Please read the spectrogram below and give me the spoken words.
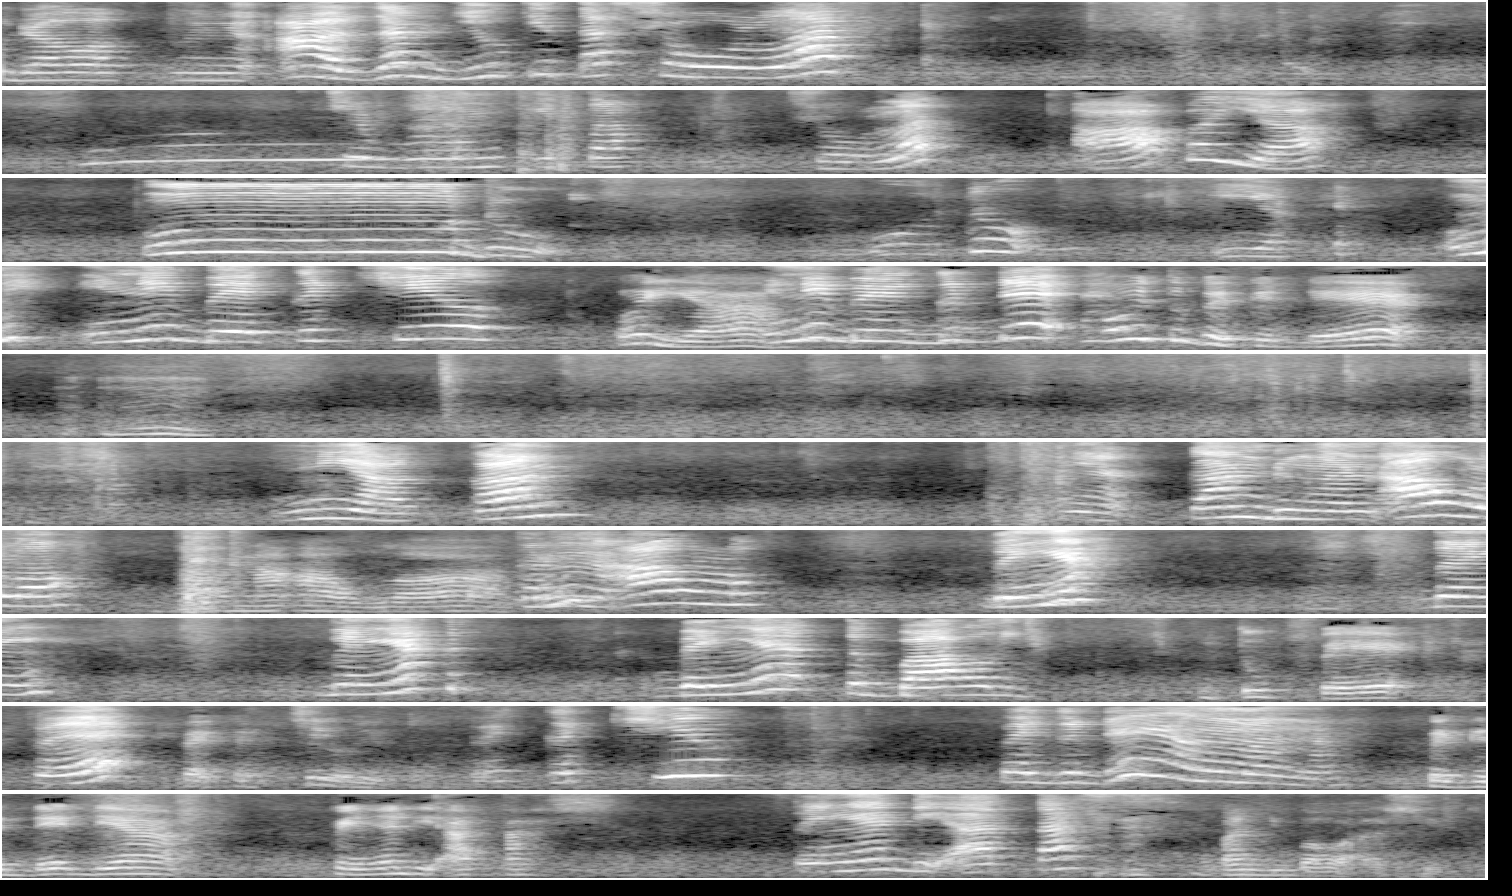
Udah waktunya azan. Yuk kita sholat. Sebelum kita sholat, apa ya? Wudhu. Wudhu. Iya. Umi, ini bag kecil. Oh iya. Ini bag gede. Oh itu bag gede. Hmm. Dengan Allah. Karena Allah. Karena Allah. Banyak. Banyak. Banyak. Banyak terbalik. Itu P. P. P kecil itu. P kecil. P gede yang mana? P gede dia P-nya di atas. P-nya di atas. Bukan di bawah situ.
